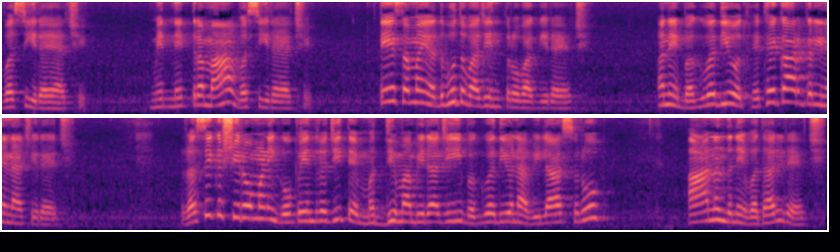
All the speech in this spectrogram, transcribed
વસી રહ્યા છે. નેત્રમાં વસી રહ્યા છે. તે સમયે અદ્ભુત વાજિંત્રો વાગી રહ્યા છે અને ભગવદીઓ થેથેકાર કરીને નાચી રહ્યા છે. રસિક શિરોમણી ગોપેન્દ્રજી તે મધ્યમાં બિરાજી ભગવદીઓના વિલાસરૂપ આનંદને વધારી રહ્યા છે.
